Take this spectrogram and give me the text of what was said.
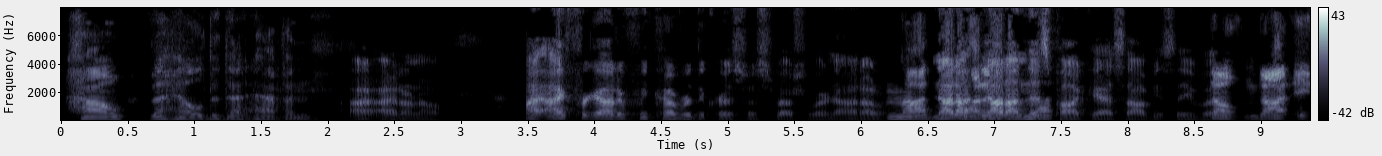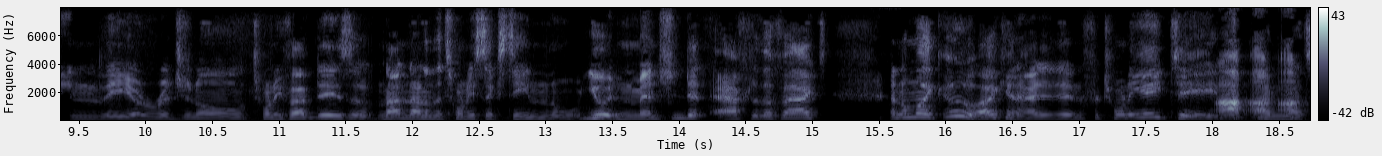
How the hell did that happen? I, I don't know. I, I forgot if we covered the Christmas special or not. I don't, Not not on, in- not on this not- podcast, obviously, but No, not in the original 25 days of not not in the 2016. You had mentioned it after the fact, and I'm like, ooh, I can add it in for 2018. I'm not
